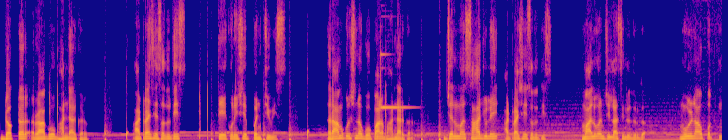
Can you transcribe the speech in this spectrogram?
डॉक्टर राघो भांडारकर. अठराशे सदोतीस ते एकोणीसशे पंचवीस. रामकृष्ण गोपाळ भांडारकर. जन्म सहा जुलै अठराशे सदोतीस. मालवण जिल्हा सिंधुदुर्ग. मूळ नाव पक्ती.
